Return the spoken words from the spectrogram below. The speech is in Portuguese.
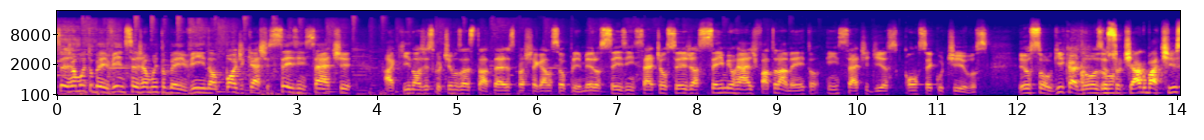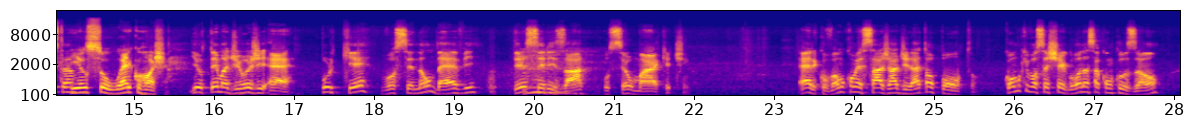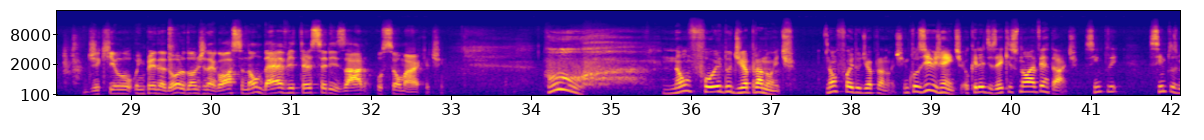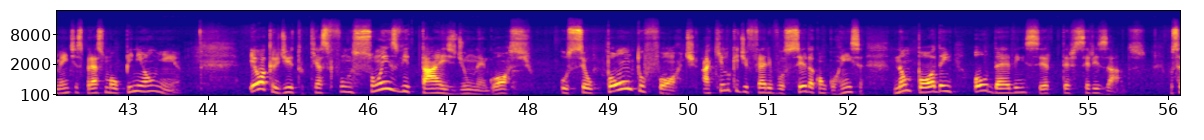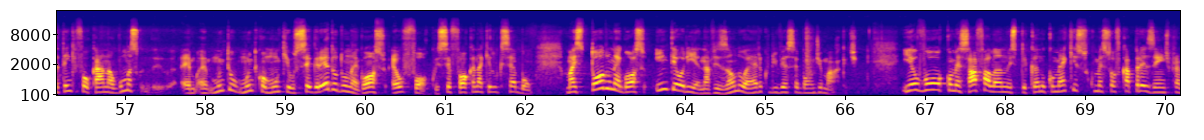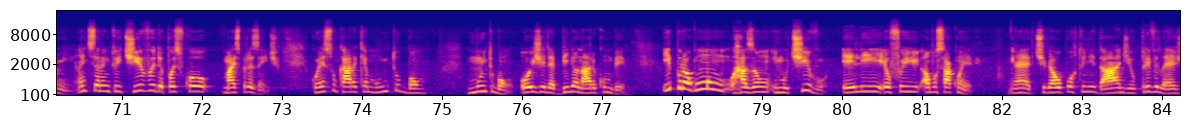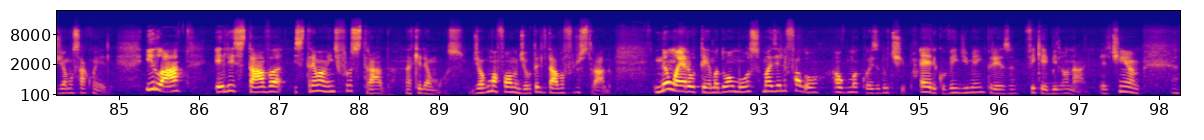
Seja muito bem-vindo, seja muito bem-vinda ao podcast 6 em 7. Aqui nós discutimos as estratégias para chegar no seu primeiro 6 em 7, ou seja, 100 mil reais de faturamento em 7 dias consecutivos. Eu sou o Gui Cardoso. Eu sou o Thiago Batista. E eu sou o Érico Rocha. E o tema de hoje é por que você não deve terceirizar hum. o seu marketing? Érico, vamos começar já direto ao ponto. Como que você chegou nessa conclusão de que o empreendedor, o dono de negócio, não deve terceirizar o seu marketing? Uh, não foi do dia para noite. Não foi do dia para noite. Inclusive, gente, eu queria dizer que isso não é verdade. Simples, simplesmente expressa uma opinião minha. Eu acredito que as funções vitais de um negócio, o seu ponto forte, aquilo que difere você da concorrência, não podem ou devem ser terceirizados. Você tem que focar em algumas. É, é, muito, muito comum que o segredo do negócio é o foco, e você foca naquilo que você é bom. Mas todo negócio, em teoria, na visão do Érico, devia ser bom de marketing. E eu vou começar falando, explicando como é que isso começou a ficar presente para mim. Antes era intuitivo e depois ficou mais presente. Conheço um cara que é muito bom, muito bom. Hoje ele é bilionário com B. E por alguma razão e motivo, ele, eu fui almoçar com ele. Né? Tive a oportunidade, o privilégio de almoçar com ele. E lá ele estava extremamente frustrado naquele almoço. De alguma forma ou de outra ele estava frustrado. Não era o tema do almoço, mas ele falou alguma coisa do tipo: Érico, vendi minha empresa, fiquei bilionário. Ele tinha.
